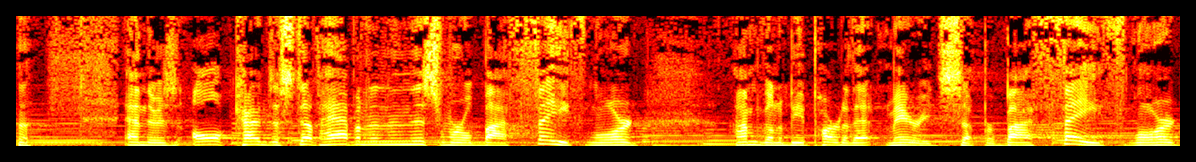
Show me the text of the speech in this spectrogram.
and there's all kinds of stuff happening in this world, by faith, Lord, I'm going to be a part of that marriage supper. By faith, Lord,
